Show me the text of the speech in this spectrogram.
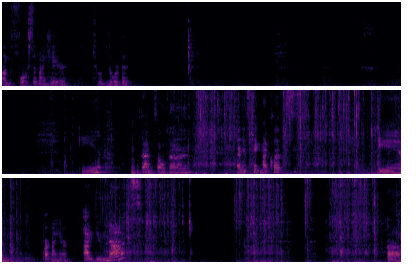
I'm forcing my hair to absorb it. And that's all done. I just take my clips and part my hair. I do not uh,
